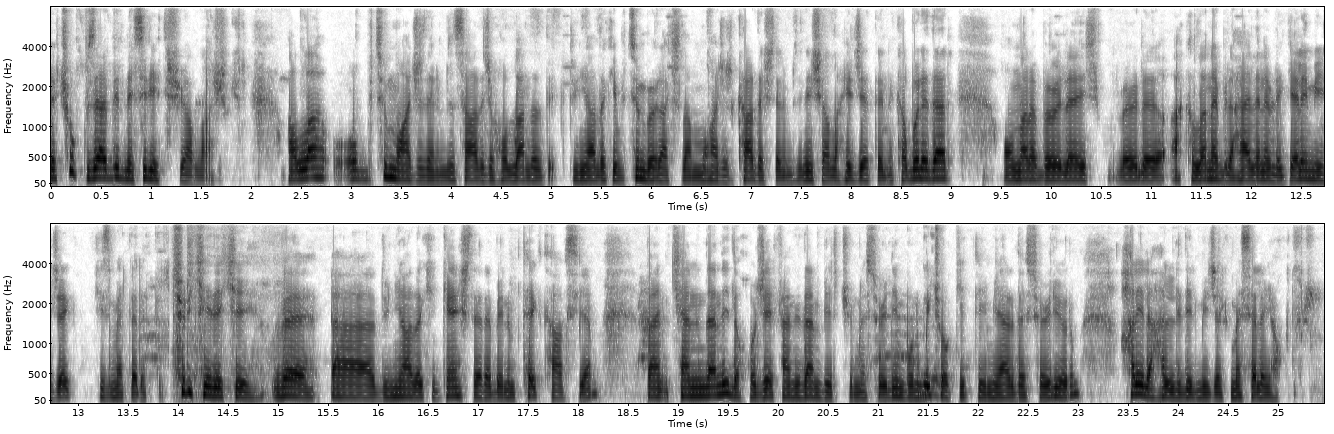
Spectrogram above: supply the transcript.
Ve çok güzel bir nesil yetişiyor Allah'a şükür. Allah o bütün muhacirlerimizin sadece Hollanda'da değil, dünyadaki bütün böyle açılan muhacir kardeşlerimizin inşallah hicretlerini kabul eder. Onlara böyle böyle akıllarına bile hayallerine bile gelemeyecek hizmetler ettir. Türkiye'deki ve e, dünyadaki gençlere benim tek tavsiyem ben kendimden değil de Hoca Efendi'den bir cümle söyleyeyim. Bunu birçok gittiğim yerde söylüyorum. Hal ile halledilmeyecek mesele yoktur.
